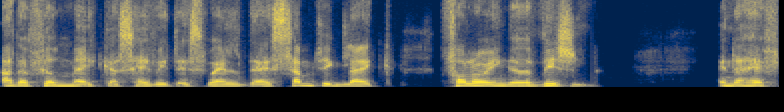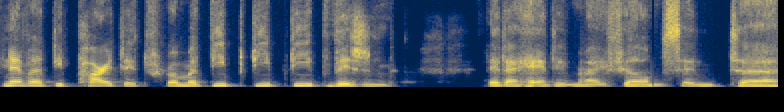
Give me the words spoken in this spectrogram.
other filmmakers have it as well there's something like following a vision and i have never departed from a deep deep deep vision that i had in my films and uh,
